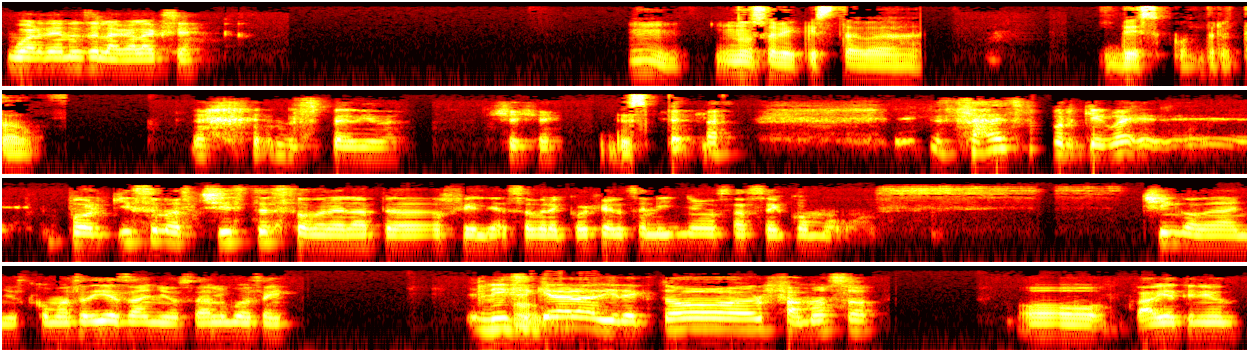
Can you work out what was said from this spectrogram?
Guardianes de la Galaxia. Mm, no sabía que estaba descontratado. Despedido. ¿Sabes por qué, güey? Porque hizo unos chistes sobre la pedofilia, sobre cogerse niños hace como chingo de años, como hace 10 años, algo así. Ni siquiera era director famoso o había tenido un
